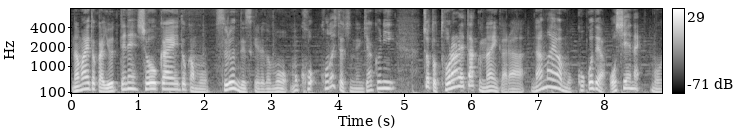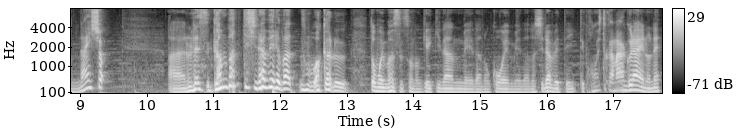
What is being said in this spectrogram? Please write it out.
名前とか言ってね紹介とかもするんですけれどももうこの人たちね逆にちょっと取られたくないから名前はもうここでは教えない。もう内緒。あのね、頑張って調べればわかると思います。その劇団名だの、公演名だの、調べていって、この人かなぐらいのね、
